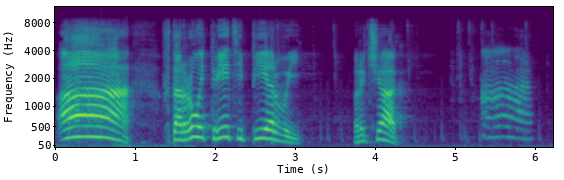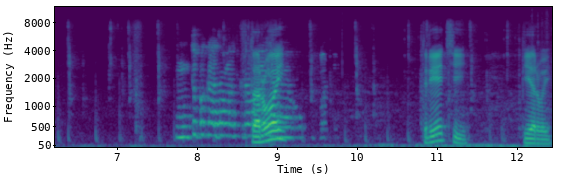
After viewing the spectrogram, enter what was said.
А, Второй, третий, первый. Рычаг. А. Ну ты пока там открываешь. Второй. я- Третий, первый.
